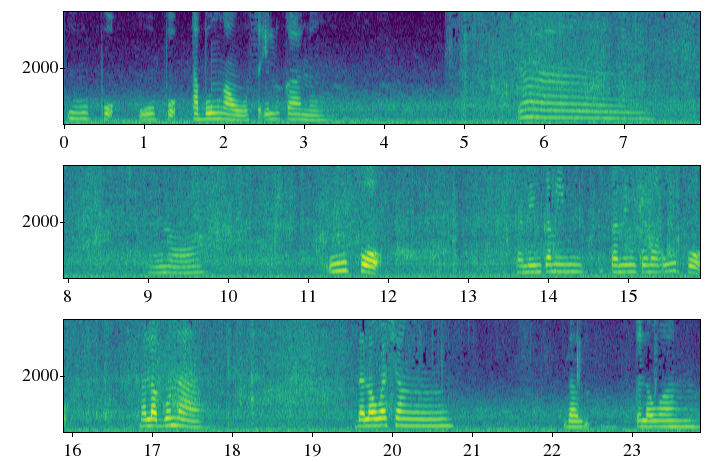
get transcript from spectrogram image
Upo. Upo. Tabungaw sa Ilocano. Yan. Ayan o. Oh. Upo. Tanim kaming, tanim ko na upo. Malago na. Dalawa siyang dal, dalawang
